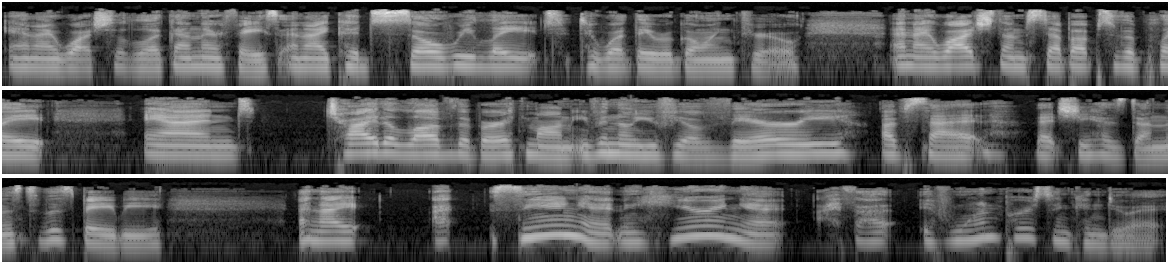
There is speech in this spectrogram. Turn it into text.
And I watched the look on their face, and I could so relate to what they were going through. And I watched them step up to the plate and try to love the birth mom, even though you feel very upset that she has done this to this baby. And I, I seeing it and hearing it, I thought if one person can do it,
